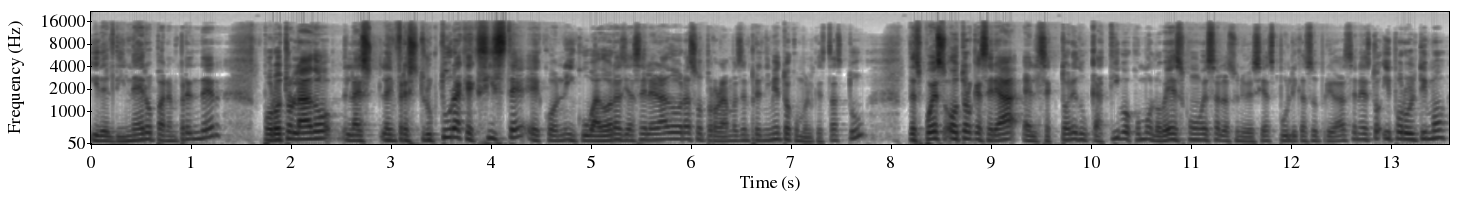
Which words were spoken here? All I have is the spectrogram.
y del dinero para emprender. Por otro lado, la, infraestructura que existe eh, con incubadoras y aceleradoras o programas de emprendimiento como el que estás tú. Después, otro que sería el sector educativo, ¿cómo lo ves? ¿Cómo ves a las universidades públicas o privadas en esto? Y por último,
